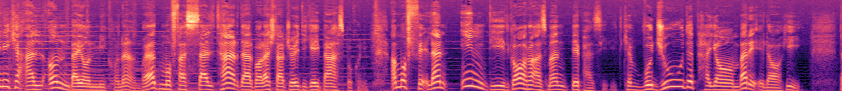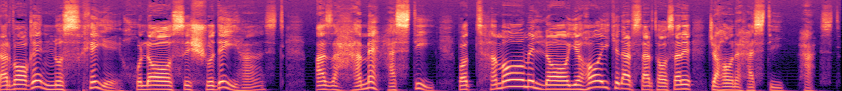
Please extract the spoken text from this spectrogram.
اینی که الان بیان می کنم باید مفصلتر دربارش در جای دیگه بحث بکنیم. اما فعلا این دیدگاه را از من بپذیرید که وجود پیامبر الهی در واقع نسخه خلاصه شده ای هست از همه هستی با تمام لایه هایی که در سرتاسر سر جهان هستی هست.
